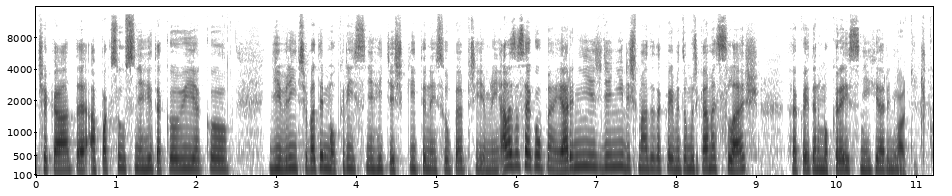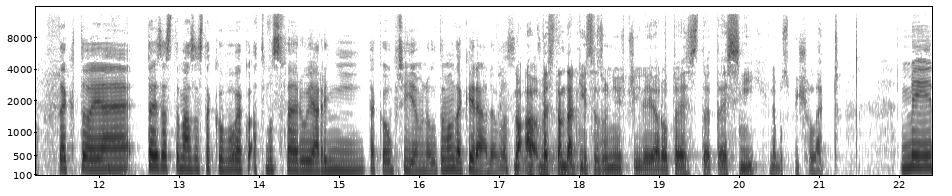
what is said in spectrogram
čekáte. A pak jsou sněhy takový jako divný, třeba ty mokrý sněhy, těžký, ty nejsou úplně příjemný. Ale zase jako úplně jarní ježdění, když máte takový, my tomu říkáme slash, takový ten mokrý sníh jarní. Vlátičko. Tak to je, to je zase, to má zase takovou jako atmosféru jarní, takovou příjemnou. To mám taky ráda vlastně. No a ve standardní sezóně, když přijde jaro, to je, to, to je sníh nebo spíš led? My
